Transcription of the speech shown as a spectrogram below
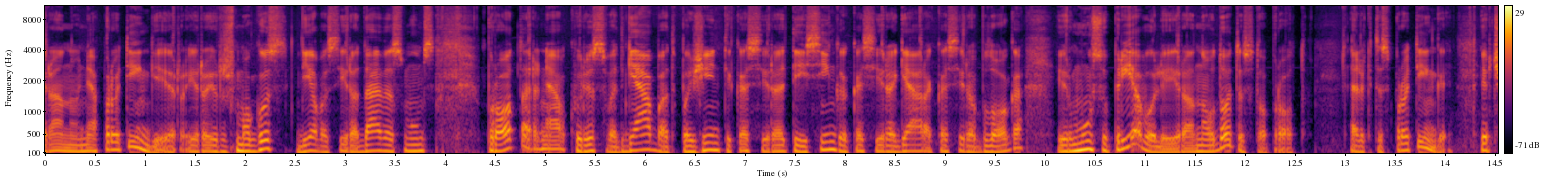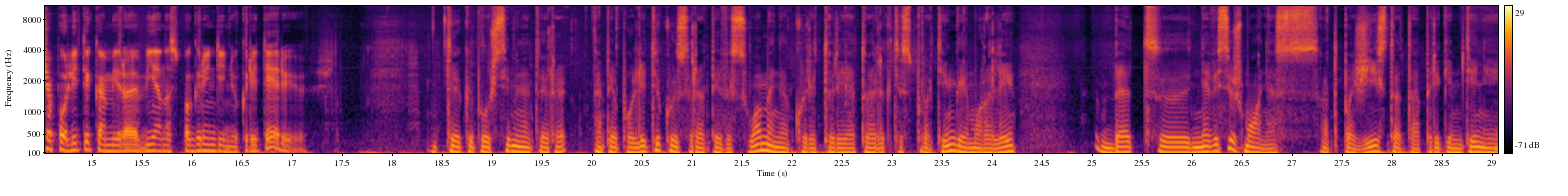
yra nu, neprotingi. Ir, ir, ir žmogus, Dievas yra davęs mums protą, ar ne, kuris vad geba atpažinti, kas yra teisinga, kas yra gera, kas yra bloga. Ir mūsų prievolė yra naudotis to protu elgtis protingai. Ir čia politikam yra vienas pagrindinių kriterijų. Tai kaip užsiminėte ir apie politikus, ir apie visuomenę, kuri turėtų elgtis protingai, moraliai, bet e, ne visi žmonės atpažįsta tą prigimtinį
